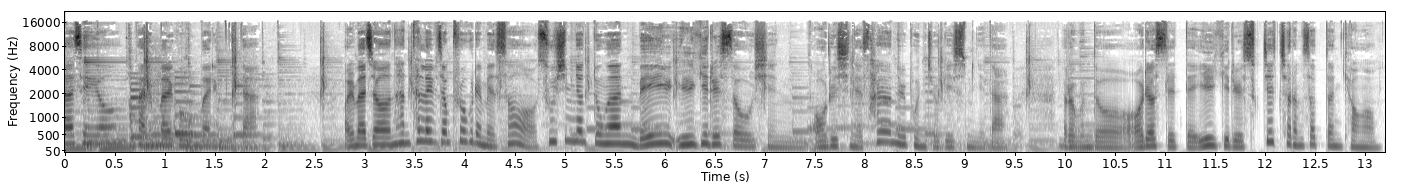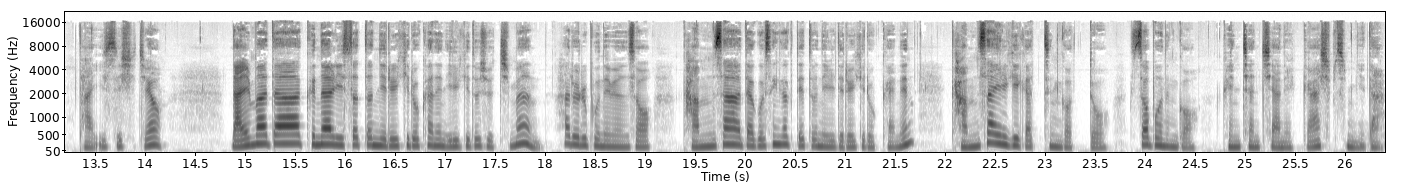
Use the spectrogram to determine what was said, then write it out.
안녕하세요. 바른말 고운말입니다. 얼마 전 한 텔레비전 프로그램에서 수십 년 동안 매일 일기를 써오신 어르신의 사연을 본 적이 있습니다. 여러분도 어렸을 때 일기를 숙제처럼 썼던 경험 다 있으시죠? 날마다 그날 있었던 일을 기록하는 일기도 좋지만 하루를 보내면서 감사하다고 생각됐던 일들을 기록하는 감사일기 같은 것도 써보는 거 괜찮지 않을까 싶습니다.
